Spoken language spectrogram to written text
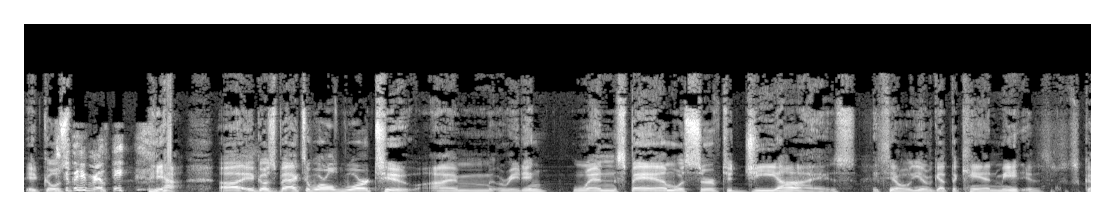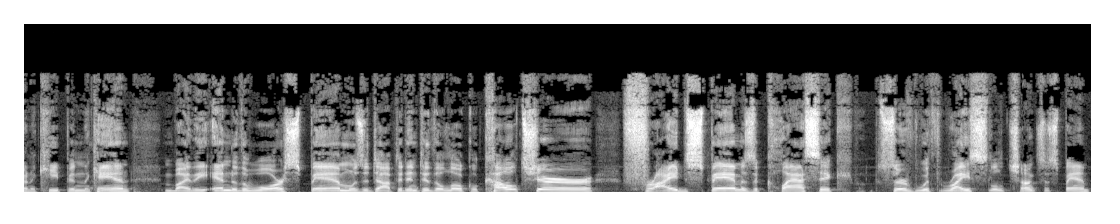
It goes, Do they really? yeah, uh, it goes back to World War II. I'm reading when spam was served to GIs. It's, you know, you know, we've got the canned meat. It's going to keep in the can. By the end of the war, spam was adopted into the local culture. Fried spam is a classic, served with rice, little chunks of spam.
